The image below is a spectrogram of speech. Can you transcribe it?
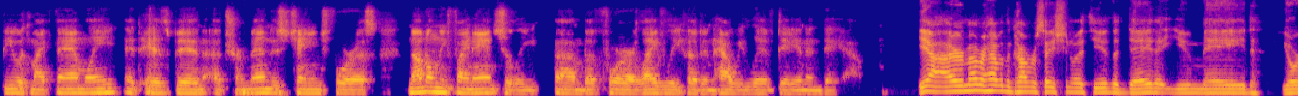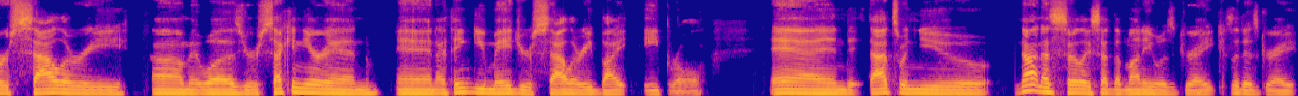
be with my family. It has been a tremendous change for us, not only financially, um, but for our livelihood and how we live day in and day out. Yeah, I remember having the conversation with you the day that you made your salary. Um, it was your second year in, and I think you made your salary by April. And that's when you not necessarily said the money was great because it is great,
